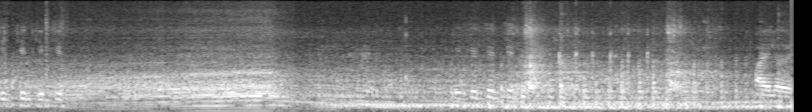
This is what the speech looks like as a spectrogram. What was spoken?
กินกินกินกินกินกินกินกินไปเลย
